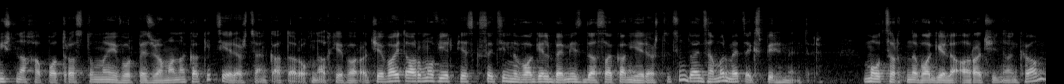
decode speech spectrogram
միշտ նախապատրաստում էի որպես ժամանակակից երաժշտության կատարող նախ եւ առաջ, եւ այդ առումով երբ ես սկսեցի նվագել բեմից դասական երաժշտություն, դա ինձ համար մեծ էքսպերիմենտ էր։ Մոցարտ նվագելը առաջին անգամ,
